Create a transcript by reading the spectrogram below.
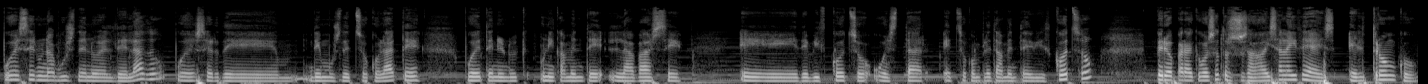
puede ser una bouche de Noel de helado, puede ser de, mousse de chocolate, puede tener únicamente la base eh, de bizcocho o estar hecho completamente de bizcocho, pero para que vosotros os hagáis a la idea es el tronco,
